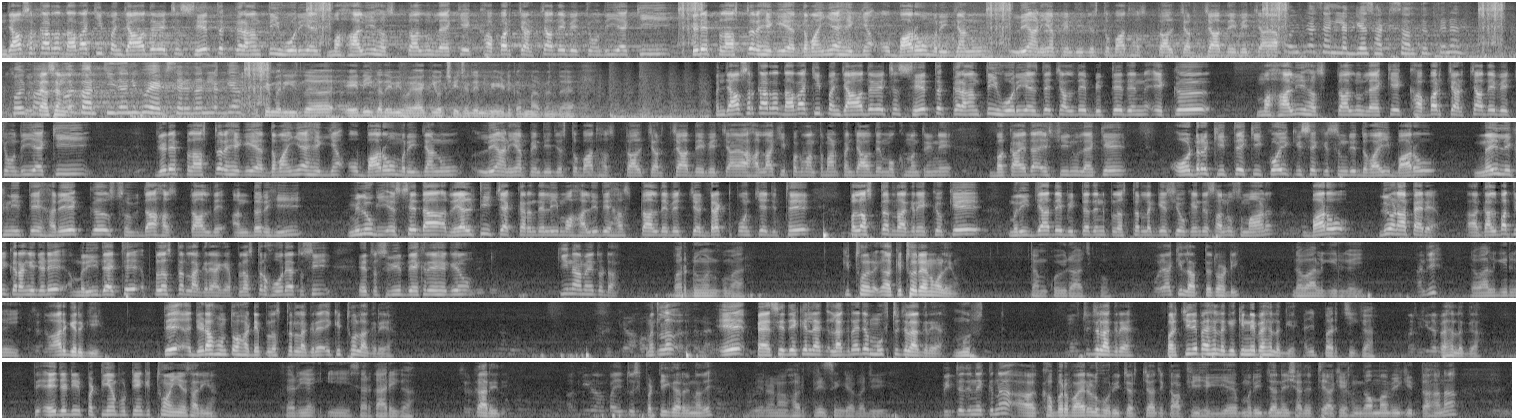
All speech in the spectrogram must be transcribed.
ਪੰਜਾਬ ਸਰਕਾਰ ਦਾ ਦਾਅਵਾ ਹੈ ਕਿ ਪੰਜਾਬ ਦੇ ਵਿੱਚ ਸਿਹਤ ਕ੍ਰਾਂਤੀ ਹੋ ਰਹੀ ਹੈ। ਮਹਾਲੀ ਹਸਪਤਾਲ ਨੂੰ ਲੈ ਕੇ ਖਬਰ ਚਰਚਾ ਦੇ ਵਿੱਚ ਆਉਂਦੀ ਹੈ ਕਿ ਜਿਹੜੇ ਪਲਾਸਟਰ ਹੈਗੇ ਆ ਦਵਾਈਆਂ ਹੈਗੀਆਂ ਉਹ ਬਾਹਰੋਂ ਮਰੀਜ਼ਾਂ ਨੂੰ ਲਿਆਣੀਆਂ ਪੈਂਦੀਆਂ ਜਿਸ ਤੋਂ ਬਾਅਦ ਹਸਪਤਾਲ ਚਰਚਾ ਦੇ ਵਿੱਚ ਆਇਆ। ਕੋਈ ਪੈਸਾ ਨਹੀਂ ਲੱਗਿਆ 60 ਸਾਲ ਦੇ ਉੱਤੇ ਨਾ। ਕੋਈ ਪੈਸਾ ਨਹੀਂ ਕੋਈ ਪਰਚੀ ਦਾ ਨਹੀਂ ਕੋਈ ਐਕਸਰੇ ਦਾ ਨਹੀਂ ਲੱਗਿਆ। ਕਿਸੇ ਮਰੀਜ਼ ਦਾ ਇਹ ਨਹੀਂ ਕਦੇ ਵੀ ਹੋਇਆ ਕਿ ਉਹ 6-6 ਦਿਨ ਵੇਟ ਕਰਨਾ ਪੈਂਦਾ ਹੈ। ਪੰਜਾਬ ਸਰਕਾਰ ਦਾ ਦਾਅਵਾ ਹੈ ਕਿ ਪੰਜਾਬ ਦੇ ਵਿੱਚ ਸਿਹਤ ਕ੍ਰਾਂਤੀ ਹੋ ਰਹੀ ਹੈ। ਇਸ ਦੇ ਚੱਲਦੇ ਬੀਤੇ ਦਿਨ ਇੱਕ ਮਹਾਲੀ ਹਸਪਤਾਲ ਨੂੰ ਲੈ ਕੇ ਖਬਰ ਚਰਚਾ ਦੇ ਵਿੱਚ ਆਉਂਦੀ ਹੈ ਕਿ ਜਿਹੜੇ ਪਲਾਸਟਰ ਹੈਗੇ ਆ, ਦਵਾਈਆਂ ਹੈਗੀਆਂ, ਉਹ ਬਾਹਰੋਂ ਮਰੀਜ਼ਾਂ ਨੂੰ ਲਿਆਣੀਆਂ ਪੈਂਦੀਆਂ। ਜਿਸ ਤੋਂ ਬਾਅਦ ਹਸਪਤਾਲ ਚਰਚਾ ਦੇ ਵਿੱਚ ਆਇਆ। ਹਾਲਾਂਕਿ ਭਗਵੰਤ ਮਾਨ ਪੰਜਾਬ ਦੇ ਮੁੱਖ ਮੰਤਰੀ ਨੇ ਬਕਾਇਦਾ ਇਸ ਚੀਜ਼ ਨੂੰ ਲੈ ਕੇ ਆਰਡਰ ਕੀਤੇ ਕਿ ਕੋਈ ਕਿਸੇ ਕਿਸਮ ਦੀ ਦਵਾਈ ਬਾਹਰੋਂ ਨਹੀਂ ਲਿਖਣੀ ਤੇ ਹਰੇਕ ਸੁਵਿਧਾ ਹਸਪਤਾਲ ਦੇ ਅੰਦਰ ਹੀ ਮਿਲੂਗੀ। ਇਸੇ ਦਾ ਰਿਐਲਿਟੀ ਚੈੱਕ ਕਰਨ ਦੇ ਲਈ ਮੋਹਾਲੀ ਦੇ ਹਸਪਤਾਲ ਦੇ ਵਿੱਚ ਡਾਇਰੈਕਟ ਪਹੁੰਚੇ ਜਿੱਥੇ ਪਲਸਟਰ ਲੱਗ ਰਹੇ। ਕਿਉਂਕਿ ਮਰੀਜ਼ਾਂ ਦੇ ਬੀਤੇ ਦਿਨ ਪਲਸਟਰ ਲੱਗੇ ਸੀ ਉਹ ਕਹਿੰਦੇ ਸਾਨੂੰ ਸਮਾਨ ਬਾਹਰੋਂ ਲਿਆਉਣਾ ਪੈ ਰਿਹਾ। ਗੱਲਬਾਤ ਵੀ ਕਰਾਂਗੇ ਜਿਹੜੇ ਮਰੀਜ਼ ਆ ਇੱਥੇ ਪਲਸਟਰ ਲੱਗ ਰਿਹਾ ਗਿਆ ਪਲਸਟਰ ਹੋ ਰਿਹਾ ਤੁਸੀਂ ਇਹ ਤਸਵੀਰ ਦੇਖ ਰਹੇ ਹੈਗੇ ਹੋ। ਕੀ ਨਾਮ ਹੈ ਤੁਹਾਡਾ? ਪਰਦੂਮਨ ਕੁਮਾਰ। ਕਿੱਥੋਂ ਕਿੱਥੋਂ ਰਹਿਣ ਵਾਲੇ ਹੋ? ਚਮਕੋਈ ਰਾਜ ਕੋ। ਹੋਇਆ ਕੀ ਲੱਤ ਹੈ ਤੁਹਾਡੀ? ਦਵਾਲ ਗਿਰ ਗਈ। ਹਾਂਜੀ? ਦਵਾਲ ਗਿਰ ਗਈ। ਅੱਛਾ ਦਵਾਰ ਗਿਰ ਗਈ। ਤੇ ਜਿਹੜਾ ਹੁਣ ਤੁਹਾਡੇ ਪਲਸਟਰ ਲੱਗ ਰਿਹਾ ਇਹ ਕਿੱਥੋਂ ਲੱਗ ਰਿਹਾ? ਮਤਲਬ ਇਹ ਪੈਸੇ ਦੇ ਕੇ ਲੱਗ ਲੱਗ ਰਿਹਾ ਜਾਂ ਮੁਫਤ ਚ ਲੱਗ ਰਿਹਾ मुफ्त ਮੁਫਤ ਚ ਲੱਗ ਰਿਹਾ ਪਰਚੀ ਦੇ ਪੈਸੇ ਲੱਗੇ ਕਿੰਨੇ ਪੈਸੇ ਲੱਗੇ अरे पर्ची का ਪਰਚੀ ਦਾ ਪੈਸਾ ਲੱਗਾ ਤੇ ਇਹ ਜਿਹੜੀ ਪੱਟੀਆਂ ਪੁੱਟੀਆਂ ਕਿੱਥੋਂ ਆਈਆਂ ਸਾਰੀਆਂ सर ये ये सरकारी का ਸਰਕਾਰੀ ਦੀ ਆ ਕੀ ਨਾਮ ਭਾਈ ਤੁਸੀਂ ਪੱਟੀ ਕਰ ਰਹੇ ਇਹਨਾਂ ਦੇ ਮੇਰਾ ਨਾਮ ਹਰਪ੍ਰੀਤ ਸਿੰਘ ਹੈ ਭਾਜੀ ਬੀਤੇ ਦਿਨ ਇੱਕ ਨਾ ਖਬਰ ਵਾਇਰਲ ਹੋ ਰਹੀ ਚਰਚਾ 'ਚ ਕਾਫੀ ਹੈਗੀ ਹੈ ਮਰੀਜ਼ਾਂ ਨੇ ਸ਼ਾਇਦ ਇੱਥੇ ਆ ਕੇ ਹੰਗਾਮਾ ਵੀ ਕੀਤਾ ਹਨਾ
